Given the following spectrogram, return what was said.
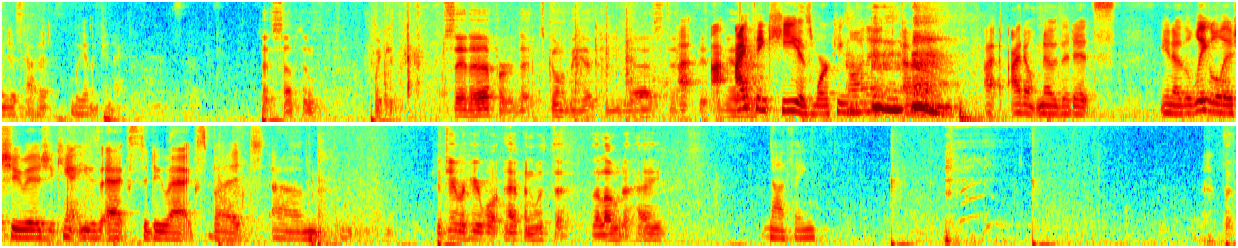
We just haven't we haven't connected on it. So. that something we could set up, or that's gonna be up to you guys to I, get together? I think he is working on it. Um, I, I don't know that it's, you know, the legal issue is you can't use X to do X, but, um, Did you ever hear what happened with the, the load of hay? nothing. That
